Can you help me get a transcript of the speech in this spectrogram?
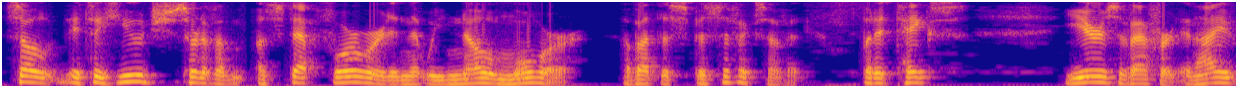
So it's a huge sort of a, a step forward in that we know more about the specifics of it. But it takes years of effort. And I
